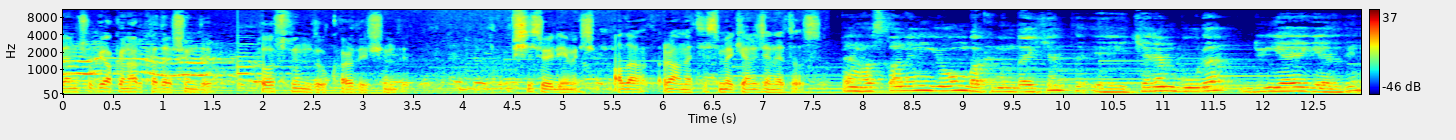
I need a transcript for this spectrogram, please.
Benim çok yakın arkadaşımdı. Dostumdu, kardeşimdi. Bir şey söyleyemeyeceğim. Allah rahmet etsin, mekanı cennet olsun. Ben hastanenin yoğun bakımındayken e, Kerem Buğra dünyaya geldi.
